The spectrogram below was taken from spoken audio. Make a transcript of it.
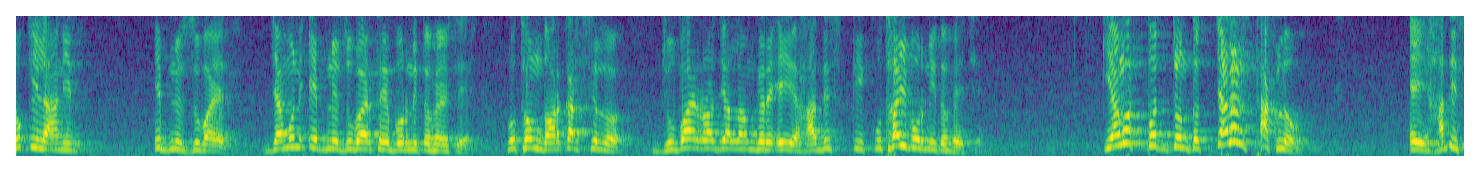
নকিলা আনিল ইবনে জুবাইর। যেমন ইবনে জুবাইর থেকে বর্ণিত হয়েছে, প্রথম দরকার ছিল জুবাইর রাজিয়াল্লাহের এই হাদিসটি কোথায় বর্ণিত হয়েছে? কিয়ামত পর্যন্ত চ্যালেঞ্জ থাকল। এই হাদিস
